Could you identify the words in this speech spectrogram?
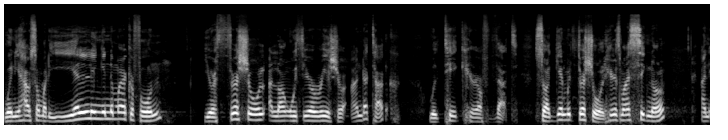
when you have somebody yelling in the microphone, your threshold along with your ratio and attack will take care of that. So again with threshold, here's my signal and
